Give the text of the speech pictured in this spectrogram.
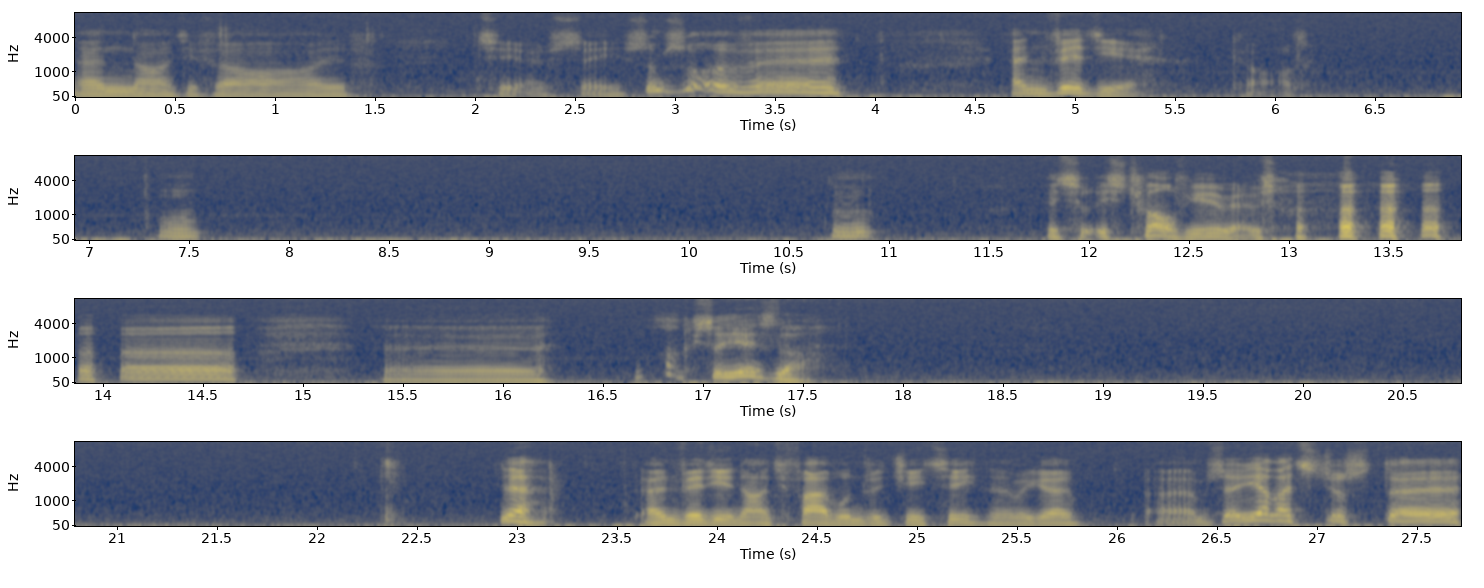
N95 TOC. Some sort of uh, NVIDIA card. Hmm. Mm-hmm. It's it's twelve euros. uh, what actually is that? Yeah, Nvidia 9500 GT. There we go. Um, so yeah, let's just uh,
